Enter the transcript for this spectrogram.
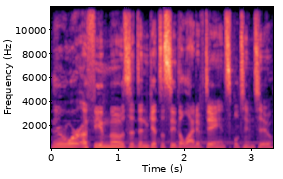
there were a few modes that didn't get to see the light of day in Splatoon 2.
